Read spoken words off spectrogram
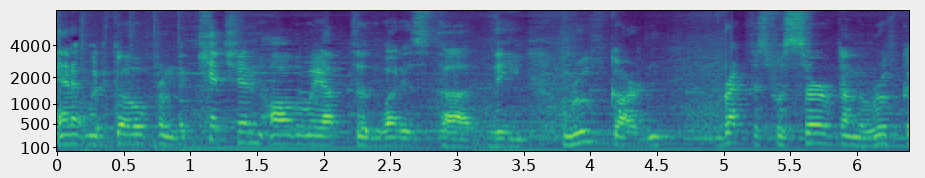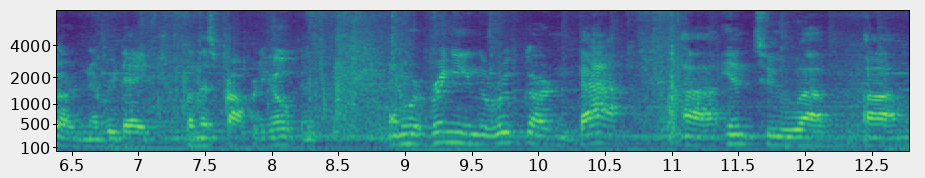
and it would go from the kitchen all the way up to what is uh, the roof garden. Breakfast was served on the roof garden every day when this property opened and we're bringing the roof garden back uh, into uh, um,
